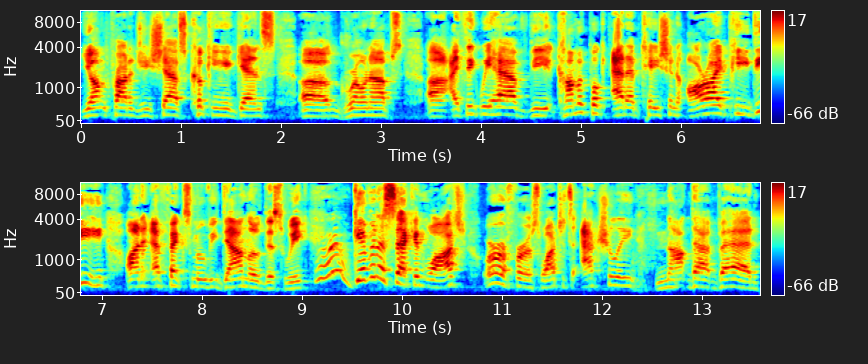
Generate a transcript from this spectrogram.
Young Prodigy Chefs cooking against uh, grown-ups. Uh, I think we have the comic book adaptation R.I.P.D. on FX Movie Download this week. Give it a second watch or a first watch. It's actually not that bad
